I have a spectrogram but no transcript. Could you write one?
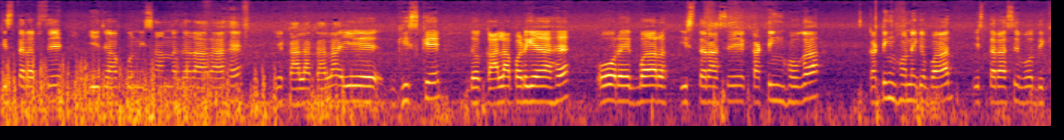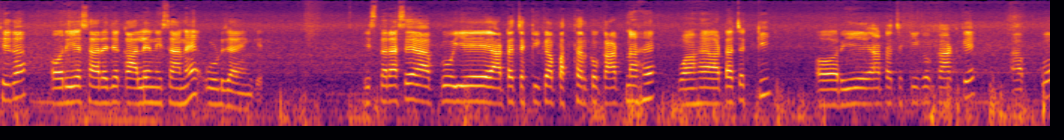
किस तरफ़ से ये जो आपको निशान नज़र आ रहा है, ये काला काला, ये घिस के तो काला पड़ गया है। और एक बार इस तरह से कटिंग होगा। कटिंग होने के बाद इस तरह से वो दिखेगा और ये सारे जो काले निशान हैं उड़ जाएँगे। इस तरह से आपको ये आटा चक्की का पत्थर को काटना है। वहाँ है आटा चक्की और ये आटा चक्की को काट के आपको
